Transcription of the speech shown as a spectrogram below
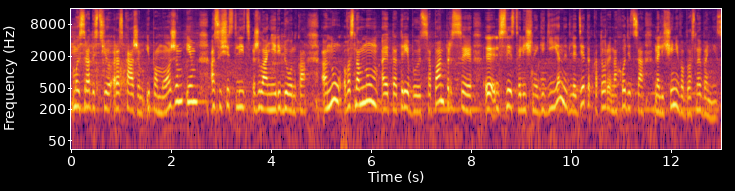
Мы с радостью расскажем и поможем им осуществить желание ребенка. Ну, в основном это требуется памперс, памперсы, э, средства личной гигиены для деток, которые находятся на лечении в областной больнице.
